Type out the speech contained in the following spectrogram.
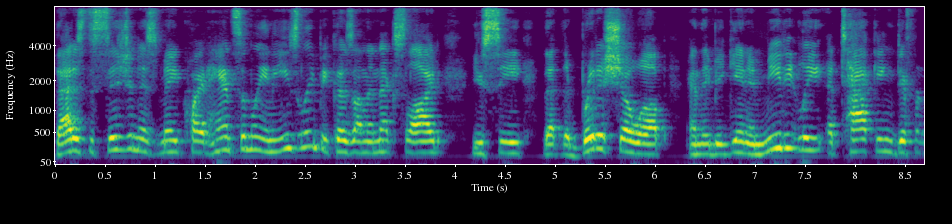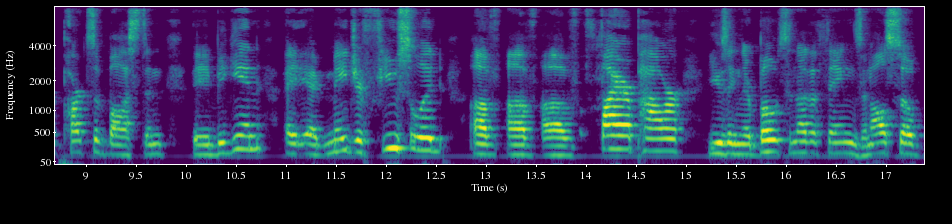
that is decision is made quite handsomely and easily because on the next slide you see that the British show up and they begin immediately attacking different parts of Boston. They begin a, a major fusillade of, of, of firepower using their boats and other things and also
